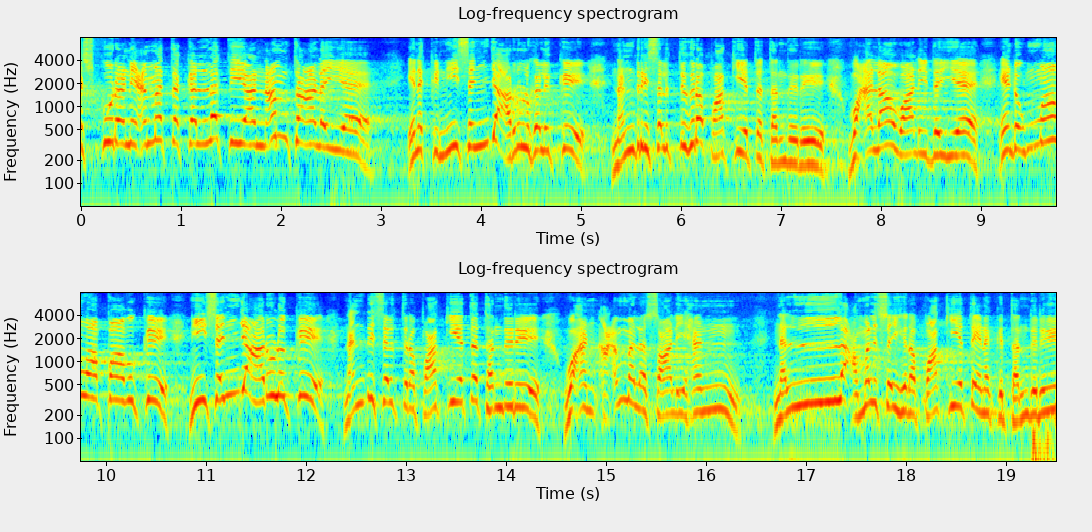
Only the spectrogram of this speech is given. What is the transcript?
அஷ்குரணி அமத்த கல்லத்தி அன் அம் தாளைய எனக்கு நீ செஞ்ச அருள்களுக்கு நன்றி செலுத்துகிற பாக்கியத்தை தந்துரு. வாலா வாலிதைய என் உம்மா அப்பாவுக்கு நீ செஞ்ச அருளுக்கு நன்றி செலுத்துகிற பாக்கியத்தை தந்துரு. வான் அமல சாலிஹன். நல்ல அமல் செய்கிற பாக்கியத்தை எனக்கு தந்துரு.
